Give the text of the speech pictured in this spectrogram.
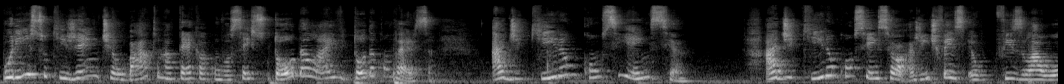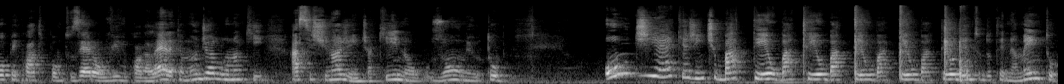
Por isso que, gente, eu bato na tecla com vocês toda live, toda conversa. Adquiram consciência. Adquiram consciência. Ó, a gente fez, eu fiz lá o Open 4.0 ao vivo com a galera, tem um monte de aluno aqui assistindo a gente, aqui no Zoom, no YouTube. Onde é que a gente bateu, bateu, bateu, bateu, bateu dentro do treinamento?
